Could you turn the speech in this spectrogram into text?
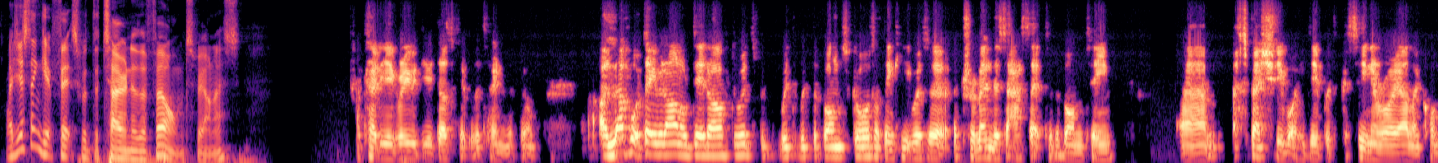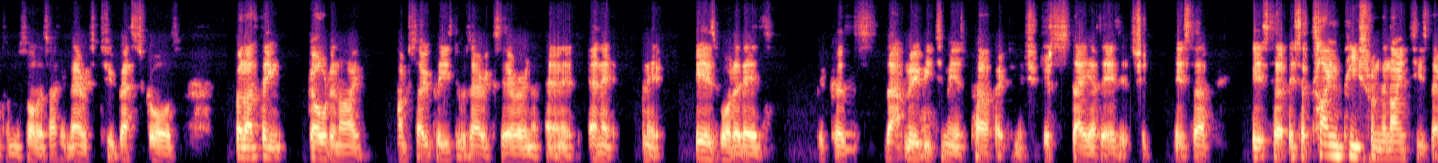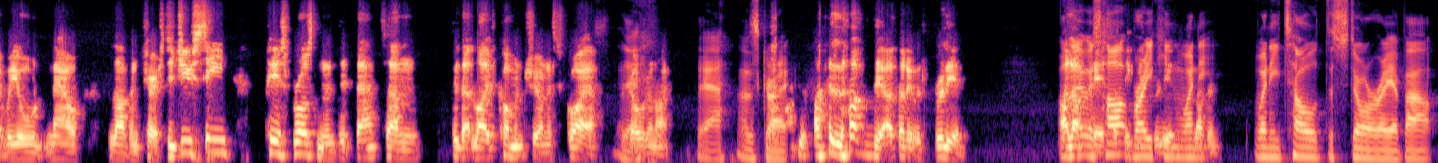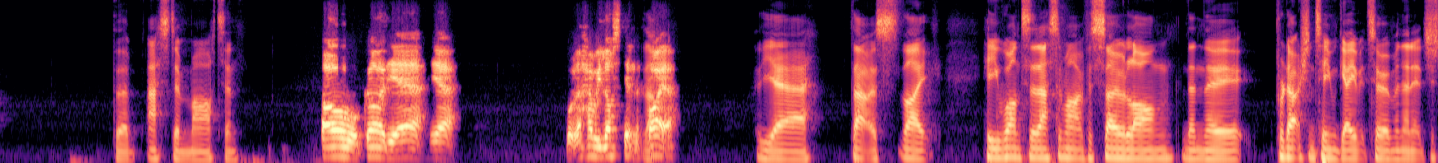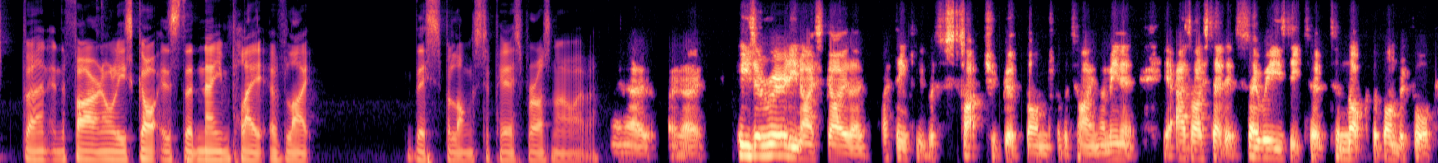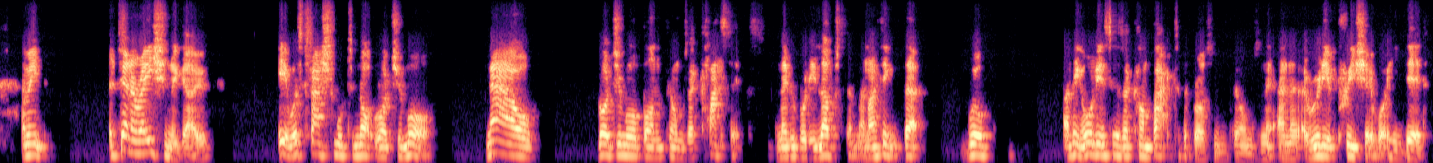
I just think it fits with the tone of the film, to be honest. I totally agree with you. It does fit with the tone of the film. I love what David Arnold did afterwards with, with, with the Bond scores. I think he was a, a tremendous asset to the Bond team, um, especially what he did with Casino Royale and Quantum of Solace. I think they're his two best scores. But I think GoldenEye, I'm so pleased it was Eric Serra and, and it and it and it is what it is because that movie to me is perfect and it should just stay as it is. It should it's a it's a it's a timepiece from the 90s that we all now love and cherish. Did you see Pierce Brosnan did that um did that live commentary on Esquire, yeah. GoldenEye? Yeah, that was great. I loved it. I thought it was brilliant. I it was Pierce. heartbreaking when he, when he told the story about the Aston Martin. Oh God, yeah, yeah. Well, how he lost it in the that, fire. Yeah, that was like he wanted an Aston Martin for so long. Then the production team gave it to him, and then it just burnt in the fire, and all he's got is the nameplate of like this belongs to Pierce Brosnan or. I know, I know. He's a really nice guy, though. I think he was such a good Bond for the time. I mean, it, it, as I said, it's so easy to, to knock the Bond before. I mean, a generation ago, it was fashionable to knock Roger Moore. Now, Roger Moore Bond films are classics, and everybody loves them. And I think that will, I think audiences have come back to the Brosnan films and, and really appreciate what he did.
